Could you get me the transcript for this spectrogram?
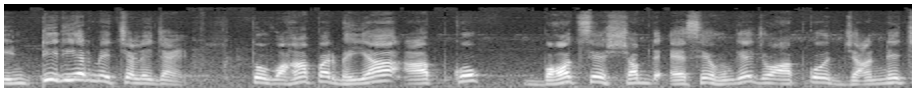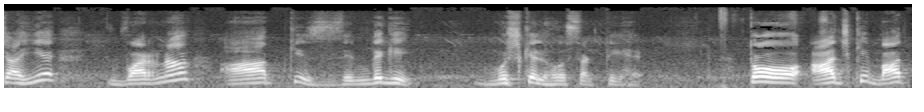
इंटीरियर में चले जाएँ तो वहाँ पर भैया आपको बहुत से शब्द ऐसे होंगे जो आपको जानने चाहिए, वरना आपकी ज़िंदगी मुश्किल हो सकती है। तो आज की बात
